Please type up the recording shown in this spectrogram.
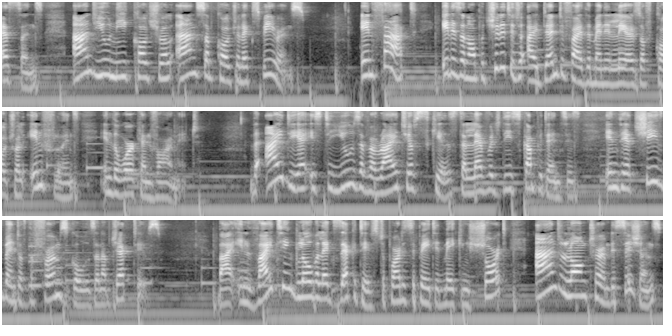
essence and unique cultural and subcultural experience. In fact, it is an opportunity to identify the many layers of cultural influence in the work environment. The idea is to use a variety of skills to leverage these competencies in the achievement of the firm's goals and objectives. By inviting global executives to participate in making short and long term decisions,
